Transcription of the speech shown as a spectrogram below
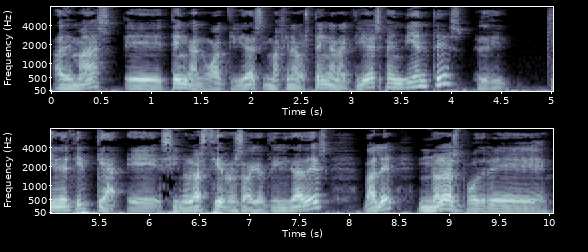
además eh, tengan o actividades, imaginaos, tengan actividades pendientes, es decir, quiere decir que eh, si no las cierro esas actividades, ¿vale? No las podré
